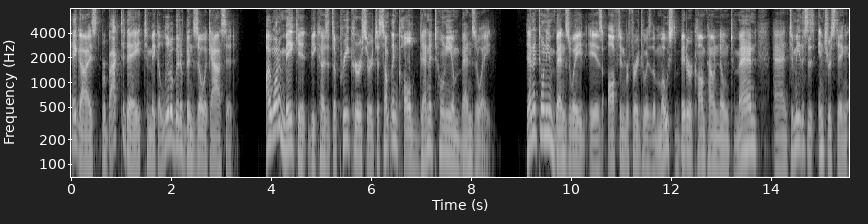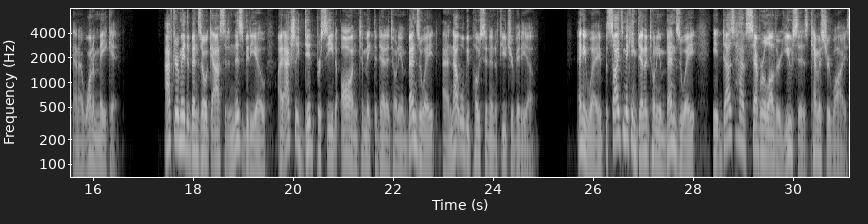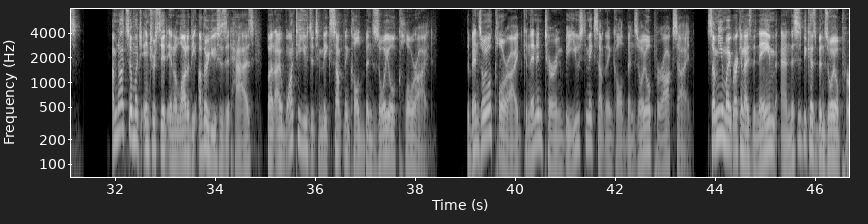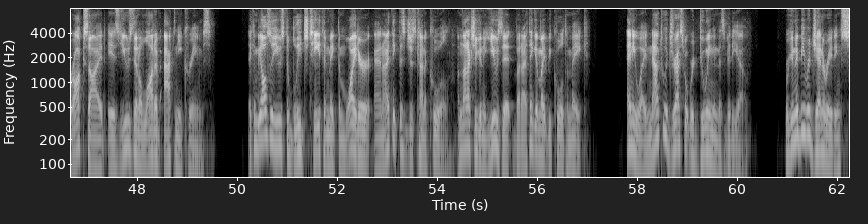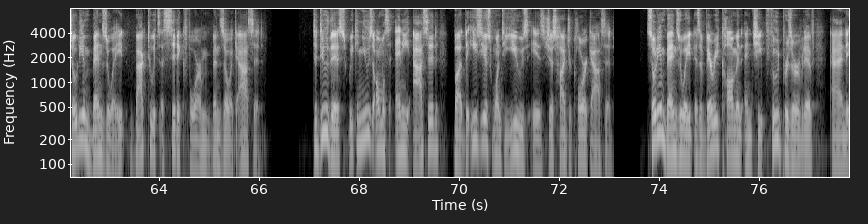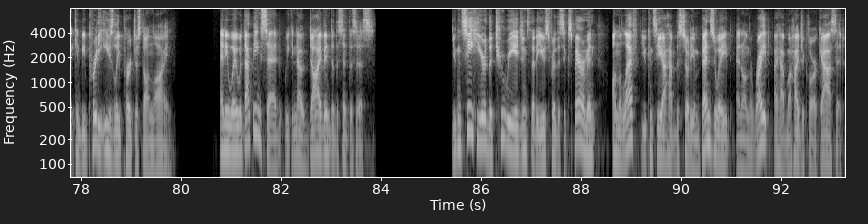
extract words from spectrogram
Hey guys, we're back today to make a little bit of benzoic acid. I want to make it because it's a precursor to something called denatonium benzoate. Denatonium benzoate is often referred to as the most bitter compound known to man, and to me this is interesting and I want to make it. After I made the benzoic acid in this video, I actually did proceed on to make the denatonium benzoate, and that will be posted in a future video. Anyway, besides making denatonium benzoate, it does have several other uses chemistry-wise. I'm not so much interested in a lot of the other uses it has, but I want to use it to make something called benzoyl chloride. The benzoyl chloride can then in turn be used to make something called benzoyl peroxide. Some of you might recognize the name, and this is because benzoyl peroxide is used in a lot of acne creams. It can be also used to bleach teeth and make them whiter, and I think this is just kind of cool. I'm not actually going to use it, but I think it might be cool to make. Anyway, now to address what we're doing in this video. We're going to be regenerating sodium benzoate back to its acidic form, benzoic acid. To do this, we can use almost any acid, but the easiest one to use is just hydrochloric acid. Sodium benzoate is a very common and cheap food preservative, and it can be pretty easily purchased online. Anyway, with that being said, we can now dive into the synthesis. You can see here the two reagents that I used for this experiment. On the left, you can see I have the sodium benzoate, and on the right, I have my hydrochloric acid.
